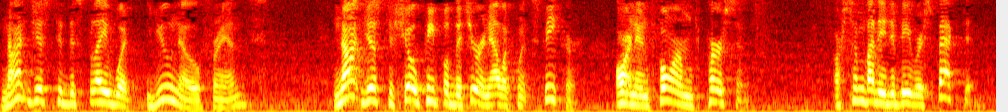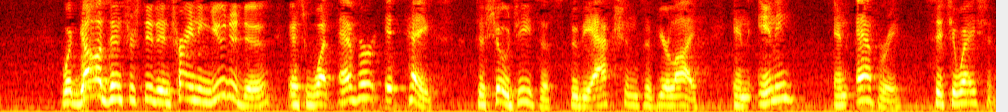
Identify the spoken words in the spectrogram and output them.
not just to display what you know, friends, not just to show people that you're an eloquent speaker or an informed person or somebody to be respected. What God's interested in training you to do is whatever it takes to show Jesus through the actions of your life in any and every situation.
